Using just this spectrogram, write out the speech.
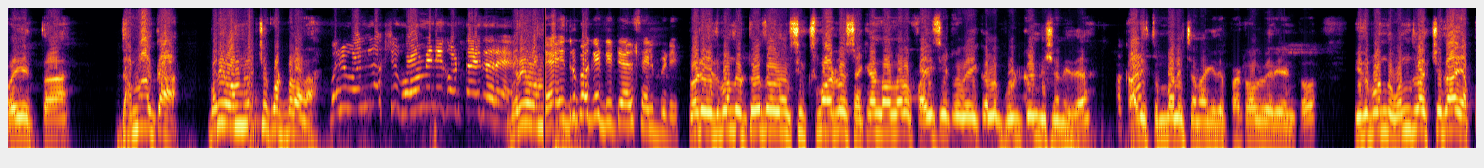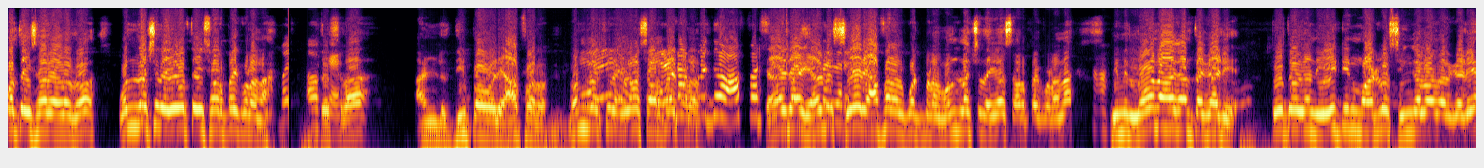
ಪ್ರಯುಕ್ತ ಧಮಾಕ. ಬರೀ ಒಂದ್ ಲಕ್ಷ ಕೊಟ್ಬಿಡೋಣ. ಬರೀ ಒಂದ್ ಲಕ್ಷ ಓಮಿನಿ ಕೊಡ್ತಾ ಇದ್ದಾರೆ. ಬರೀ ಒಂದ್ ಇದ್ರ ಬಗ್ಗೆ ಡೀಟೇಲ್ಸ್ ಹೇಳ್ಬಿಡಿ. ನೋಡಿ ಇದು ಬಂದು two thousand six model second owner five seater vehicle good condition ಇದೆ. ಗಾಡಿ ತುಂಬಾನೇ ಚೆನ್ನಾಗಿದೆ ಪೆಟ್ರೋಲ್ ವೇರಿಯಂಟ್ ಇದು ಬಂದು ಒಂದ್ ಲಕ್ಷದ ಎಪ್ಪತ್ತೈದು ಸಾವಿರ ಹೇಳೋದು. ಒಂದ್ ಲಕ್ಷದ ಐವತ್ತೈದು ಸಾವಿರ ರೂಪಾಯಿ ಕೊಡೋಣ. ದಸರಾ ಅಂಡ್ ದೀಪಾವಳಿ ಆಫರ್ ಒಂದ್ ಲಕ್ಷದ ಐವತ್ತು ಸಾವಿರ ರೂಪಾಯಿ ಕೊಡೋಣ. ಎರಡು ಎರಡು ಸೇರಿ ಆಫರ್ ಅಲ್ಲಿ ಕೊಟ್ಬಿಡೋಣ. ಒಂದ್ ಲಕ್ಷದ ಐವತ್ತು ಸಾವಿರ ರೂಪಾಯಿ ಕೊಡೋಣ. ನಿಮ್ಗೆ ಲೋನ್ ಆಗಂತ ಗಾಡಿ. Two thousand eighteen model single owner ಗಾಡಿ.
